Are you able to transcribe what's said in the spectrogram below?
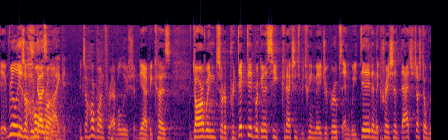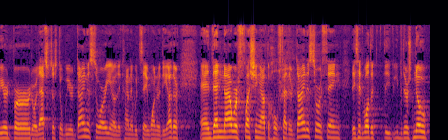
it really is a home doesn't run. like it? It's a home run for evolution, yeah, because Darwin sort of predicted we're going to see connections between major groups, and we did, and the creation said that's just a weird bird or that's just a weird dinosaur. You know, they kind of would say one or the other. And then now we're fleshing out the whole feathered dinosaur thing. They said, well, the, the, there's no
